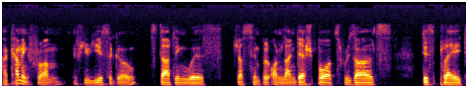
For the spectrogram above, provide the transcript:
are coming from a few years ago, starting with just simple online dashboards, results, displayed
